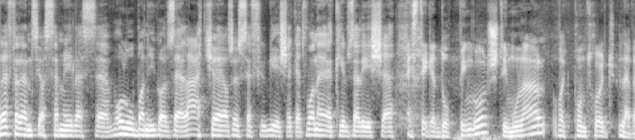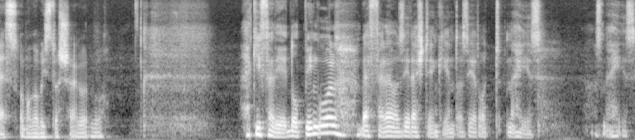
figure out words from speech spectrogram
Referencia személy lesz -e, valóban igaz-e, látja az összefüggéseket, van-e elképzelése. Ez téged doppingol, stimulál, vagy pont, hogy levesz a magabiztosságodból? Hát kifelé doppingol, befele azért esténként azért ott nehéz. Az nehéz.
